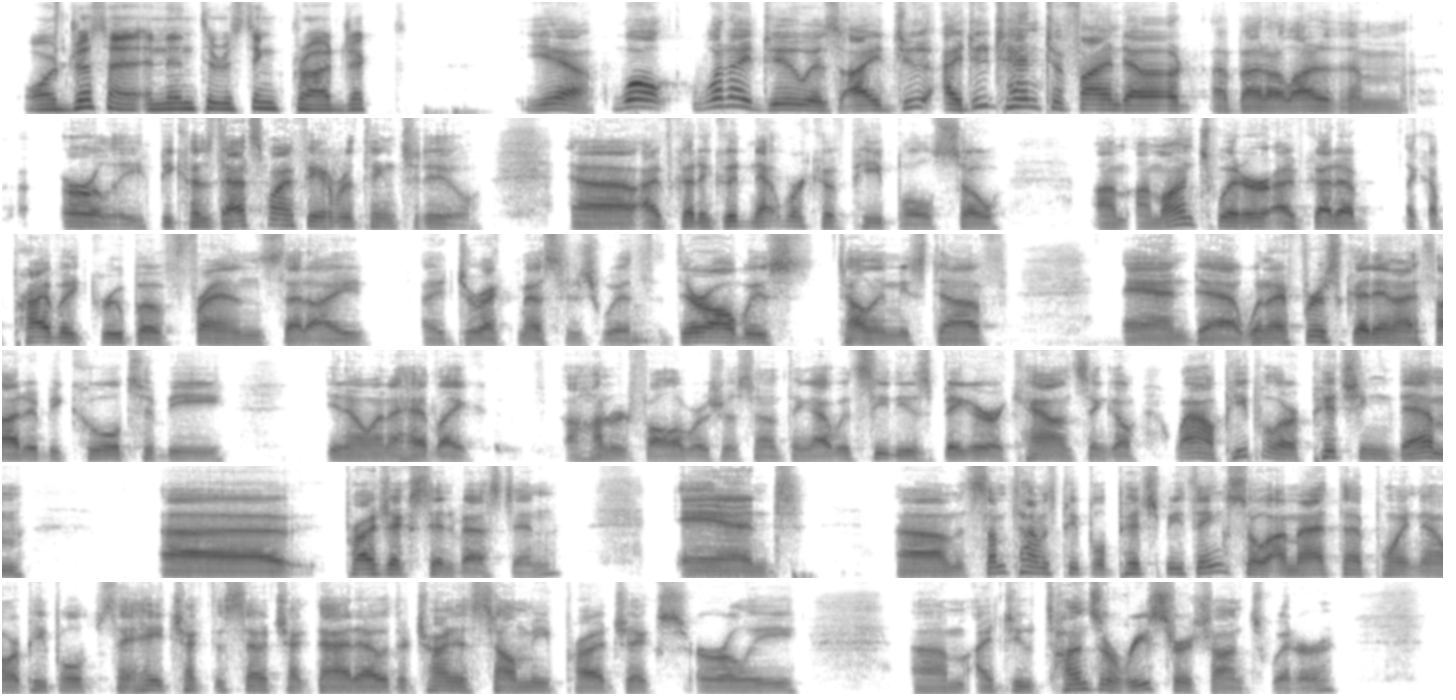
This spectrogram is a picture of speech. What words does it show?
or just a, an interesting project? Yeah. Well, what I do is I do I do tend to find out about a lot of them early because that's my favorite thing to do. Uh, I've got a good network of people, so um, I'm on Twitter. I've got a like a private group of friends that I I direct message with. They're always telling me stuff, and uh, when I first got in, I thought it'd be cool to be, you know, when I had like a hundred followers or something, I would see these bigger accounts and go, "Wow, people are pitching them." Uh, projects to invest in, and um, sometimes people pitch me things. So I'm at that point now where people say, "Hey, check this out, check that out." They're trying to sell me projects early. Um, I do tons of research on Twitter.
